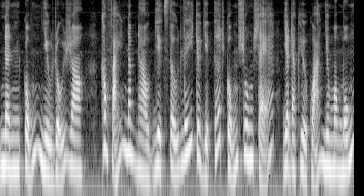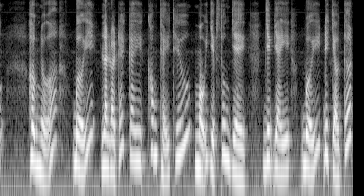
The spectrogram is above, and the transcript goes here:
nên cũng nhiều rủi ro. Không phải năm nào việc xử lý cho dịp Tết cũng suôn sẻ và đạt hiệu quả như mong muốn. Hơn nữa, bưởi là loài trái cây không thể thiếu mỗi dịp xuân về. Vì vậy, bưởi đi chợ Tết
